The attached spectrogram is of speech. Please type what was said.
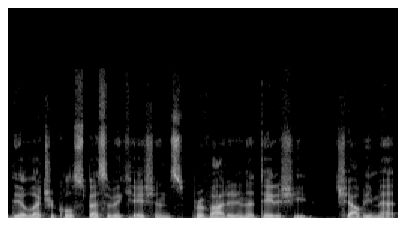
the electrical specifications provided in the datasheet shall be met.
